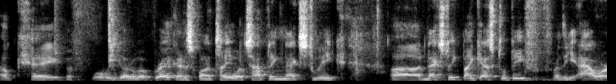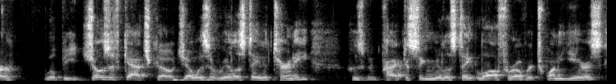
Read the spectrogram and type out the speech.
Okay, before we go to a break, I just want to tell you what's happening next week. Uh, next week, my guest will be for the hour will be Joseph Gatchko. Joe is a real estate attorney who's been practicing real estate law for over 20 years,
